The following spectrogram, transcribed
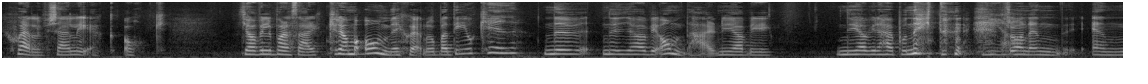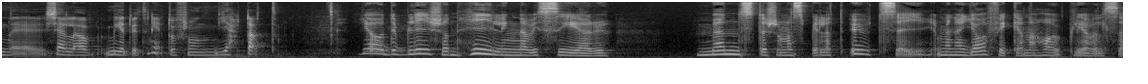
självkärlek och jag ville bara så här krama om mig själv och bara det är okej, nu, nu gör vi om det här, nu gör vi, nu gör vi det här på nytt. Ja. från en, en eh, källa av medvetenhet och från hjärtat. Ja, och det blir sån healing när vi ser mönster som har spelat ut sig. Jag menar, jag fick en aha-upplevelse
